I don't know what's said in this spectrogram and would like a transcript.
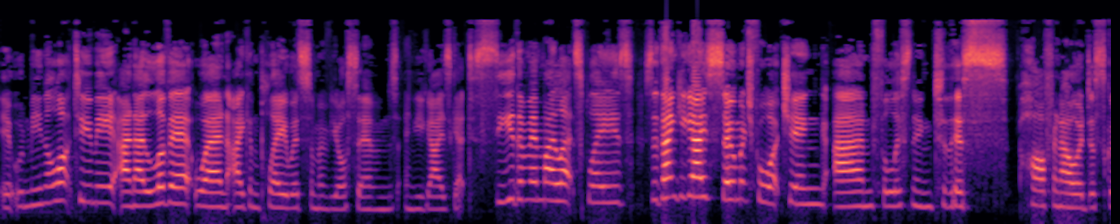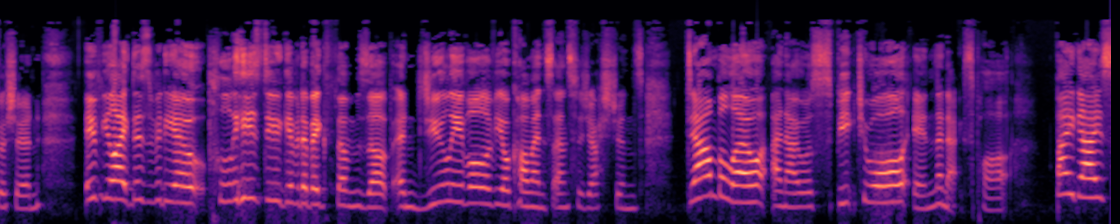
it would mean a lot to me, and I love it when I can play with some of your Sims and you guys get to see them in my Let's Plays. So thank you guys so much for watching and for listening to this half an hour discussion. If you like this video, please do give it a big thumbs up and do leave all of your comments and suggestions down below, and I will speak to you all in the next part. Bye guys!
